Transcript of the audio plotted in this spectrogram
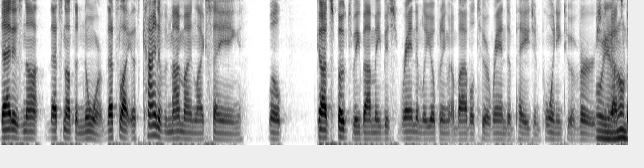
that is not that's not the norm. That's like that's kind of in my mind like saying, well, God spoke to me by me just randomly opening my Bible to a random page and pointing to a verse. Oh, yeah, God don't spoke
